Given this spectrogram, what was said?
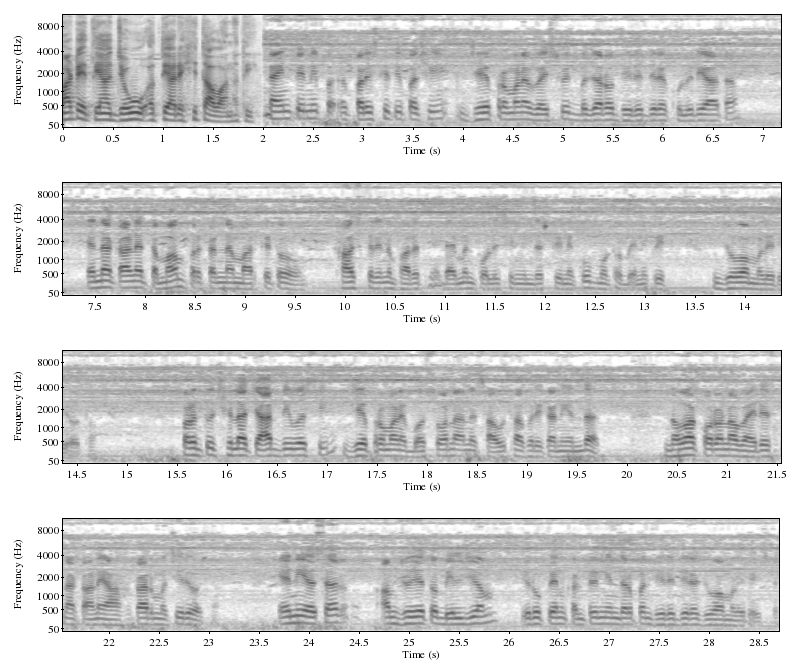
માટે ત્યાં જવું અત્યારે હિતાવા નથી. નાઇન્ટીનની પરિસ્થિતિ પછી જે પ્રમાણે વૈશ્વિક બજારો ધીરે ધીરે ખુલી રહ્યા હતા, એના કારણે તમામ પ્રકારના માર્કેટો, ખાસ કરીને ભારતની ડાયમંડ પોલિશિંગ ઇન્ડસ્ટ્રીને ખૂબ મોટો બેનિફિટ જોવા મળી રહ્યો હતો. પરંતુ છેલ્લા ચાર દિવસથી જે પ્રમાણે બસવાના અને સાઉથ આફ્રિકાની અંદર નવા કોરોના વાયરસના કારણે હાહાકાર મચી રહ્યો છે, એની અસર આમ જોઈએ તો બેલ્જિયમ, યુરોપિયન કન્ટ્રીની અંદર પણ ધીરે ધીરે જોવા મળી રહી છે.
